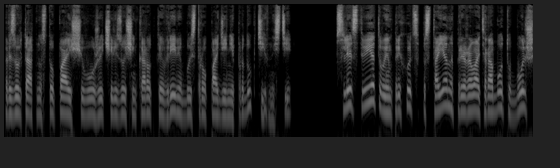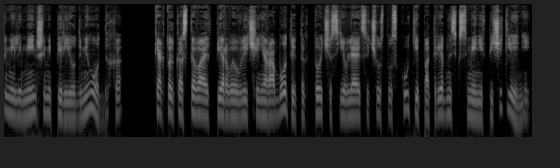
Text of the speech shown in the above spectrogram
результат наступающего уже через очень короткое время быстрого падения продуктивности. Вследствие этого им приходится постоянно прерывать работу большими или меньшими периодами отдыха. Как только остывает первое увлечение работой, так тотчас является чувство скуки и потребность к смене впечатлений.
